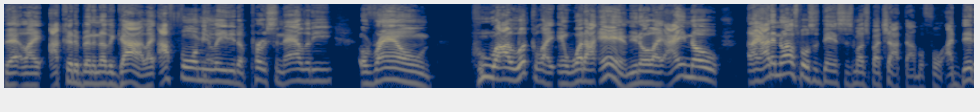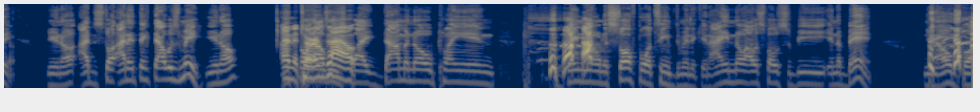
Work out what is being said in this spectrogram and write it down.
that like I could have been another guy. Like I formulated a personality around who I look like and what I am. You know, like I know like I didn't know I was supposed to dance as much bachata before. I didn't. You know, I just thought I didn't think that was me, you know? I And it I turns was, out- like domino playing bring me on the softball team Dominican. I didn't know I was supposed to be in a band, you know, but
